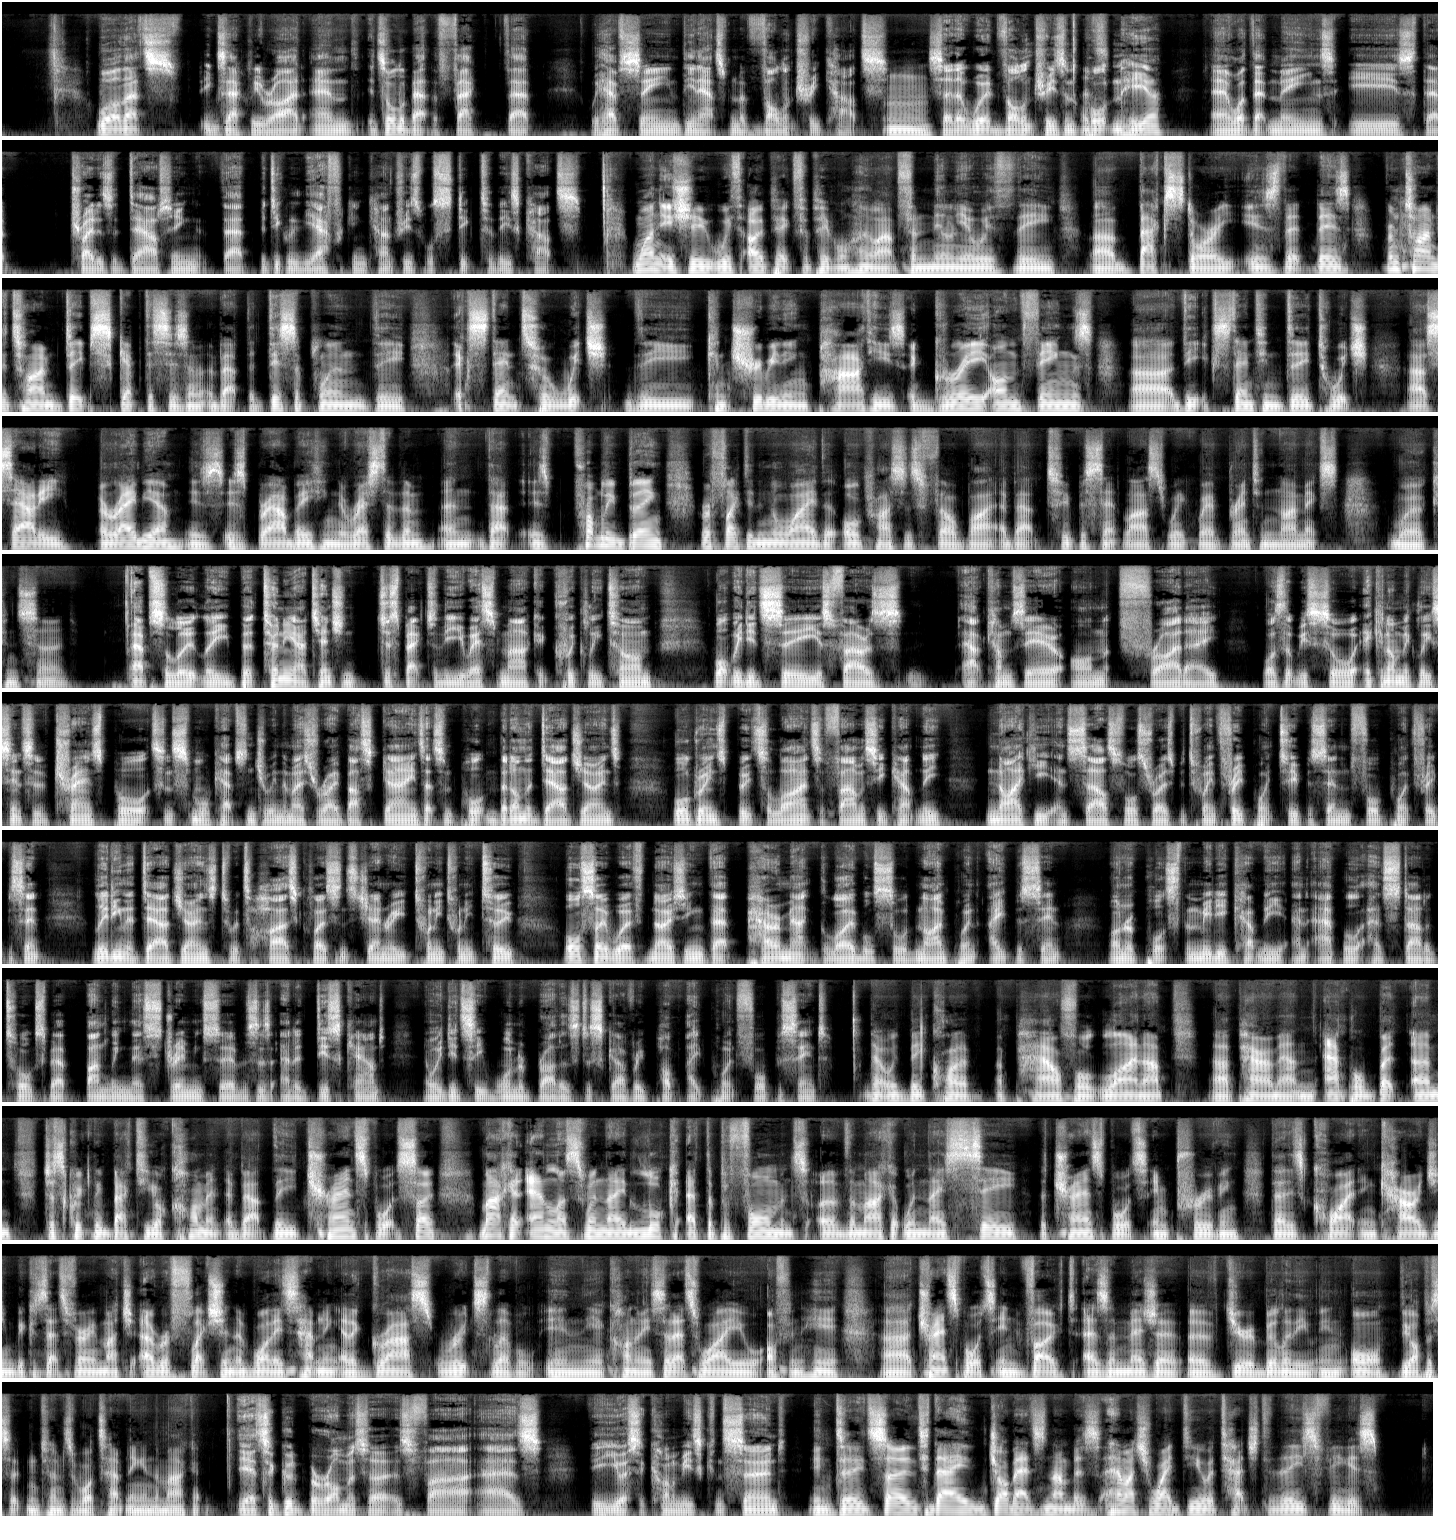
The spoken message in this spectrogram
Well, that's exactly right. And it's all about the fact that we have seen the announcement of voluntary cuts. Mm. So the word voluntary is important it's- here. And what that means is that traders are doubting that particularly the African countries will stick to these cuts. One issue with OPEC, for people who aren't familiar with the uh, backstory, is that there's from time to time deep skepticism about the discipline, the extent to which the contributing parties agree on things, uh, the extent indeed to which uh, Saudi Arabia is is browbeating the rest of them, and that is probably being reflected in the way that oil prices fell by about two percent last week, where Brent and NYMEX were concerned. Absolutely, but turning our attention just back to the US market quickly, Tom, what we did see as far as outcomes there on Friday was that we saw economically sensitive transports and small caps enjoying the most robust gains. That's important, but on the Dow Jones, Walgreens Boots Alliance, a pharmacy company Nike and Salesforce rose between 3.2% and 4.3%, leading the Dow Jones to its highest close since January 2022. Also worth noting that Paramount Global soared 9.8% on reports the media company and Apple had started talks about bundling their streaming services at a discount. And we did see Warner Brothers Discovery pop 8.4% that would be quite a, a powerful lineup, uh, Paramount and Apple. But um, just quickly back to your comment about the transport. So, market analysts, when they look at the performance of the market, when they see the transports improving, that is quite encouraging because that's very much a reflection of what is happening at a grassroots level in the economy. So, that's why you often hear uh, transports invoked as a measure of durability in, or the opposite in terms of what's happening in the market. Yeah, it's a good barometer as far as the US economy is concerned. Indeed. So today, job ads numbers, how much weight do you attach to these figures?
